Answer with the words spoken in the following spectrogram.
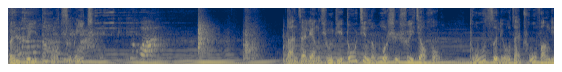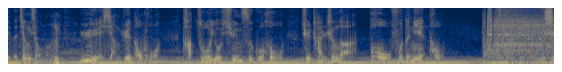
本可以到此为止。但在两兄弟都进了卧室睡觉后，独自留在厨房里的江小龙越想越恼火。他左右寻思过后，却产生了报复的念头。于是。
